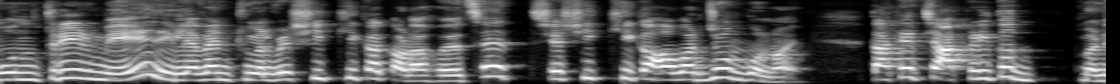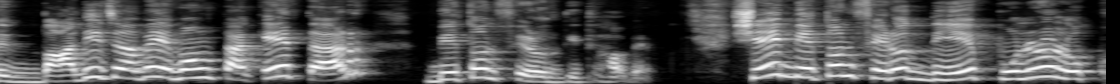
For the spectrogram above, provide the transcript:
মন্ত্রীর মেয়ে ইলেভেন টুয়েলভের শিক্ষিকা করা হয়েছে, সে শিক্ষিকা হওয়ার যোগ্য নয়। তাকে চাকরি তো মানে বাদই যাবে এবং তাকে তার বেতন ফেরত দিতে হবে। সেই বেতন ফেরত দিয়ে পনেরো লক্ষ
